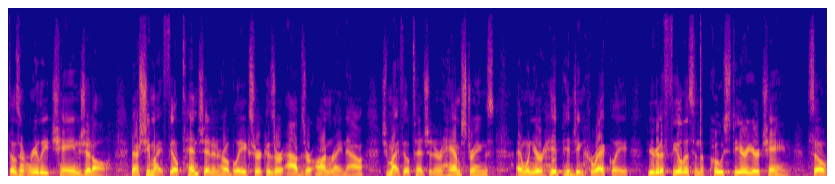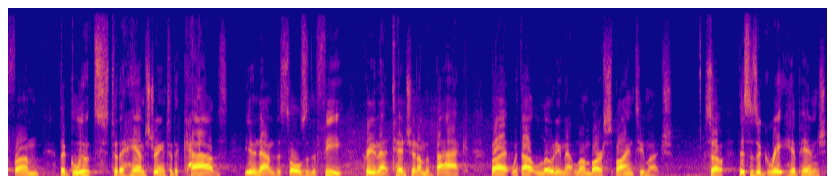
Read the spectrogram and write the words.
doesn't really change at all. Now she might feel tension in her obliques or because her abs are on right now. She might feel tension in her hamstrings. And when you're hip hinging correctly, you're gonna feel this in the posterior chain. So from the glutes to the hamstring to the calves, even down to the soles of the feet, creating that tension on the back, but without loading that lumbar spine too much. So this is a great hip hinge.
